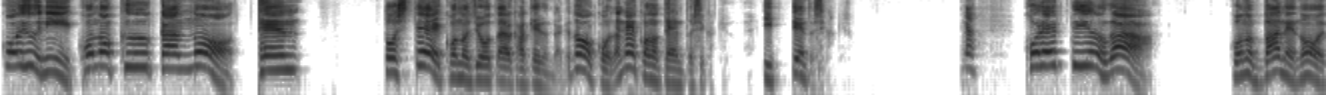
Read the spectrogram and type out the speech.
こういうふうに、この空間の点として、この状態をかけるんだけど、こうだね。この点としてかける。一点としてかける。なこれっていうのが、このバネの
